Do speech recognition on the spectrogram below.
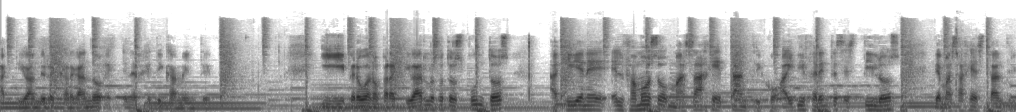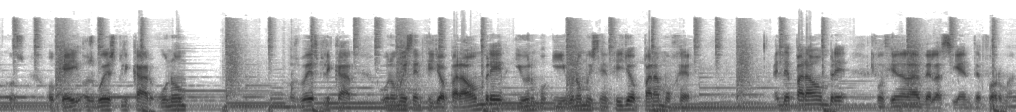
activando y recargando energéticamente. Y, pero bueno, para activar los otros puntos, aquí viene el famoso masaje tántrico. Hay diferentes estilos de masajes tántricos, ¿ok? Os voy a explicar uno, os voy a explicar uno muy sencillo para hombre y uno, muy sencillo para mujer. El de para hombre funciona de la siguiente forma.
